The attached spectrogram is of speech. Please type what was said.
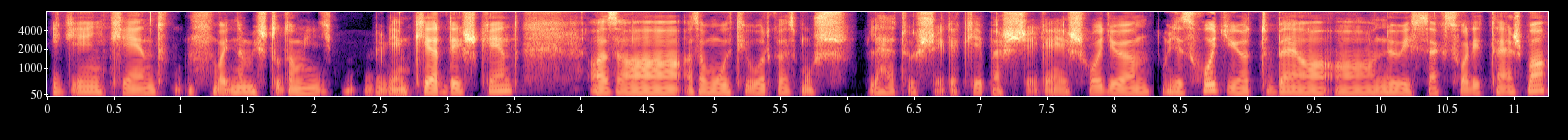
igényként, vagy nem is tudom, így ilyen kérdésként, az a, az a multiorgazmus lehetősége, képessége, és hogy, hogy ez hogy jött be a, a női szexualitásba.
